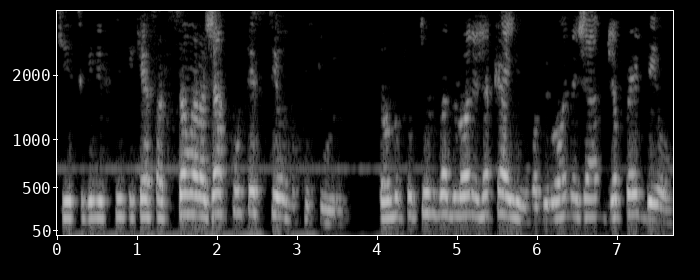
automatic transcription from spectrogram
que significa que essa ação ela já aconteceu no futuro. Então, no futuro, Babilônia já caiu, Babilônia já, já perdeu.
